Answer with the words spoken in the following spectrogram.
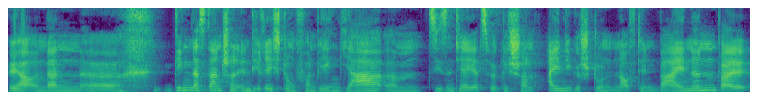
Ja, und dann äh, ging das dann schon in die Richtung von wegen, ja, ähm, Sie sind ja jetzt wirklich schon einige Stunden auf den Beinen, weil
